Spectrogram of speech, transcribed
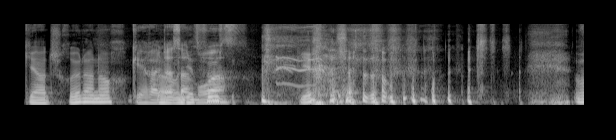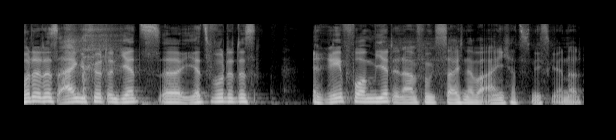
Gerhard Schröder noch. Gerald Äh, jetzt fünf- Gerald Asamoah. wurde das eingeführt und jetzt, äh, jetzt wurde das reformiert, in Anführungszeichen, aber eigentlich hat es nichts geändert.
